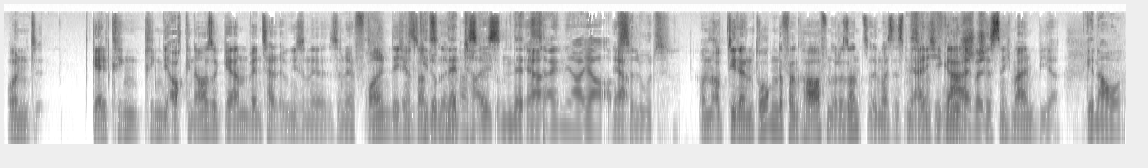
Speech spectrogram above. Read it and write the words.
Und Geld kriegen, kriegen die auch genauso gern, wenn es halt irgendwie so eine, so eine freundliche es und sonst geht um nett halt, um nett ja. sein, ja, ja, absolut. Ja. Und ob die dann Drogen davon kaufen oder sonst irgendwas, ist mir ist eigentlich egal, weil das ist nicht mein Bier. Genau.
